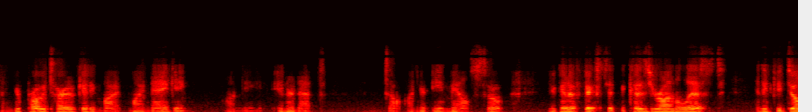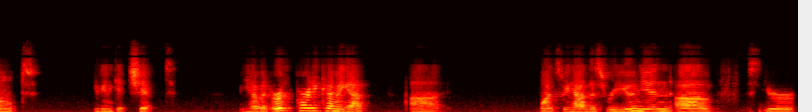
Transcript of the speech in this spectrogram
And you're probably tired of getting my, my nagging on the internet and uh, on your email. So you're going to fix it because you're on the list. And if you don't, you're going to get chipped. We have an Earth party coming up. Uh, once we have this reunion of your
